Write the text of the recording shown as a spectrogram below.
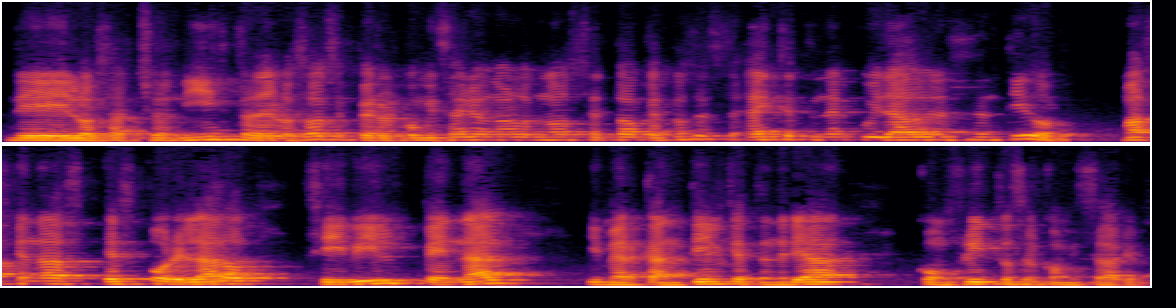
de los accionistas, de los socios, pero el comisario no, no se toca. Entonces, hay que tener cuidado en ese sentido. Más que nada es por el lado civil, penal y mercantil que tendría conflictos el comisario.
